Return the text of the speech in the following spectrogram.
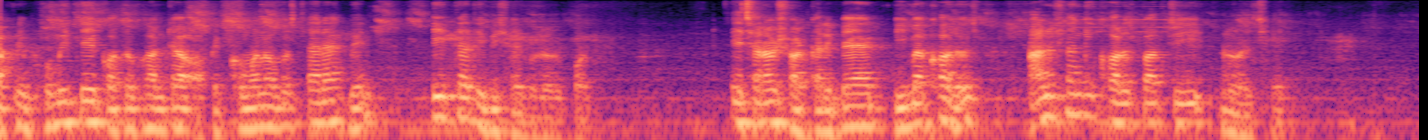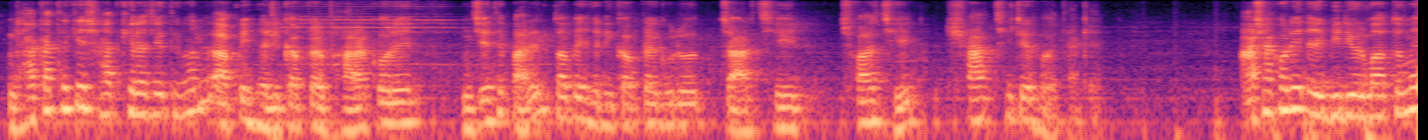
আপনি ভূমিতে কত ঘণ্টা অপেক্ষমান অবস্থায় রাখবেন, ইত্যাদি বিষয়গুলোর উপর। এছাড়াও সরকারি ব্যাগ, বিমা খরচ, আনুষঙ্গিক খরচপাতি রয়েছে। ঢাকা থেকে সাতক্ষীরা যেতে হলে আপনি হেলিকপ্টার ভাড়া করে যেতে পারেন, তবে হেলিকপ্টারগুলো চার সিট ছয় সিট সাত সিটের হয়ে থাকে। আশা করি এই ভিডিওর মাধ্যমে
